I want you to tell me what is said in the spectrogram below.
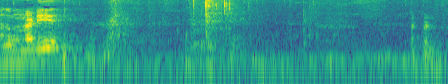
அதுக்கு முன்னாடி கட் பண்ணு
